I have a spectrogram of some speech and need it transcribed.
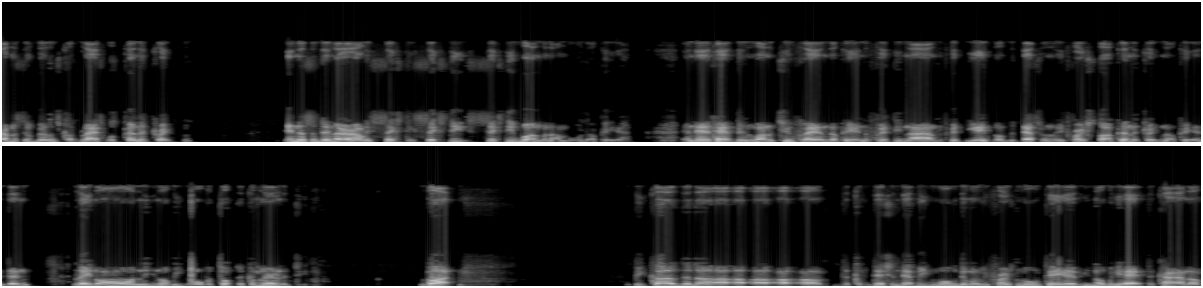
Edmondson Village because blacks was penetrating. And this was in the early 60s, 60, 61 when I moved up here. And there had been one or two families up here in the 59, 58, but that's when we first started penetrating up here. And then later on, you know, we overtook the community. But because of the uh, uh, uh, uh, the condition that we moved in when we first moved here, you know, we had to kind of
